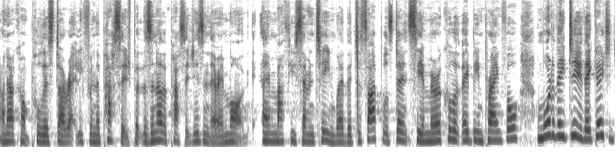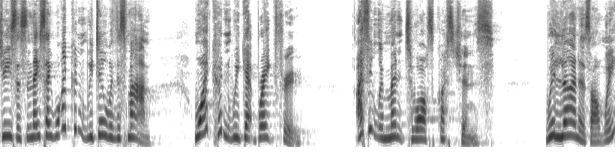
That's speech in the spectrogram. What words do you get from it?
I know I can't pull this directly from the passage, but there's another passage, isn't there, in, Mark, in Matthew 17, where the disciples don't see a miracle that they've been praying for. And what do they do? They go to Jesus and they say, Why couldn't we deal with this man? Why couldn't we get breakthrough? I think we're meant to ask questions. We're learners, aren't we?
